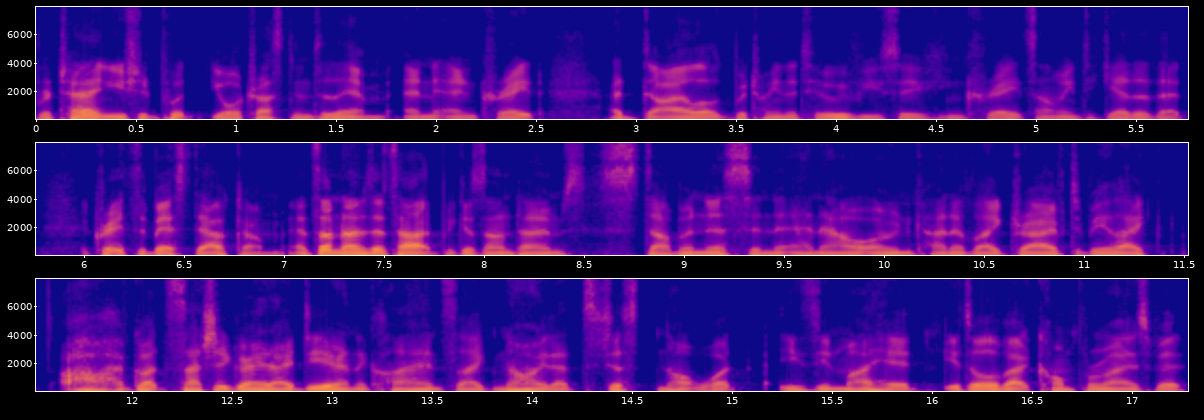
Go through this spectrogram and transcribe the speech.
return you should put your trust into them and and create a dialogue between the two of you so you can create something together that creates the best outcome. And sometimes that's hard because sometimes stubbornness and, and our own kind of like drive to be like oh, I've got such a great idea. And the client's like, no, that's just not what is in my head. It's all about compromise. But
